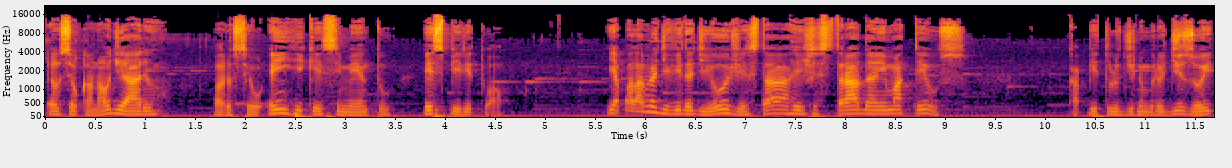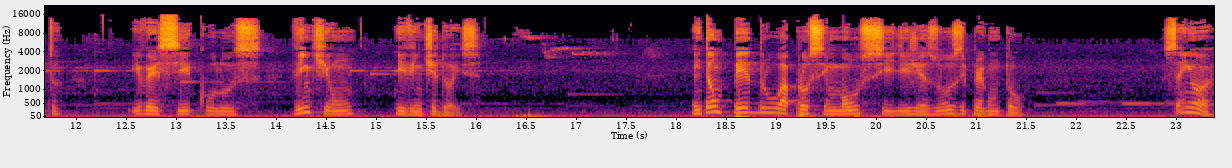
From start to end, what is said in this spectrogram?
é o seu canal diário para o seu enriquecimento espiritual. E a palavra de vida de hoje está registrada em Mateus, capítulo de número 18, e versículos 21 e 22. Então Pedro aproximou-se de Jesus e perguntou: Senhor,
